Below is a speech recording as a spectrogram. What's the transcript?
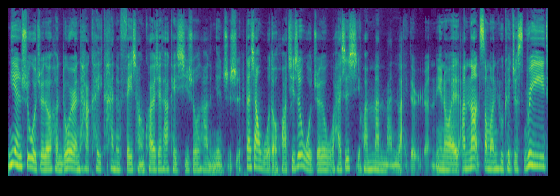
念书，我觉得很多人他可以看得非常快，而且他可以吸收它里面的知识。但像我的话，其实我觉得我还是喜欢慢慢来的人。You know, I'm not someone who could just read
